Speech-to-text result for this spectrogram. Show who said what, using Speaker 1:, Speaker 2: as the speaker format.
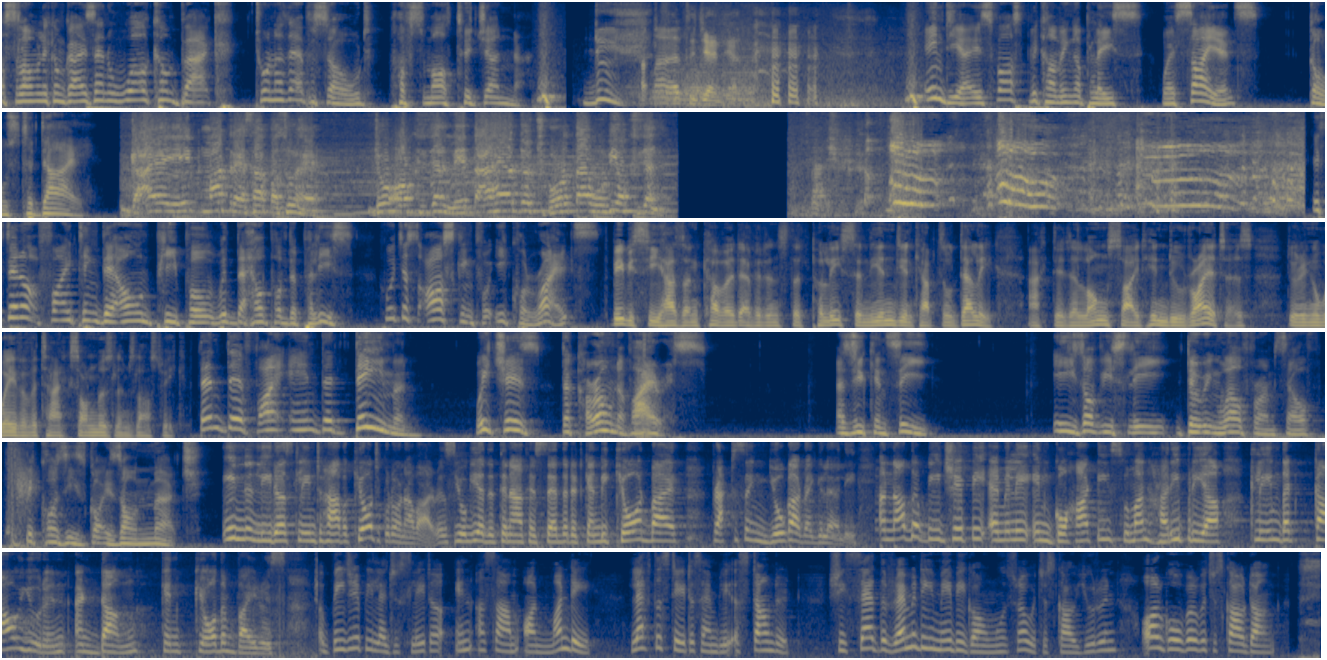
Speaker 1: Assalamu alaikum guys and welcome back to another episode of Smile 2 Jannah.
Speaker 2: Smile 2 Jannah.
Speaker 1: India is fast becoming a place where science goes to die.
Speaker 3: गाय एकमात्र ऐसा पशु है जो oxygen लेता है और जो छोड़ता है वो भी ऑक्सीजन है
Speaker 1: If they're not fighting their own people with the help of the police who are just asking for equal rights, The
Speaker 4: BBC has uncovered evidence that police in the Indian capital Delhi acted alongside Hindu rioters during a wave of attacks on Muslims last week.
Speaker 1: then they're fighting the demon, which is the coronavirus. As you can see, he's obviously doing well for himself because he's got his own merch.
Speaker 5: Indian leaders claim to have a cure to coronavirus. Yogi Adityanath has said that it can be cured by practicing yoga regularly. Another BJP MLA in Guwahati, Suman Haripriya, claimed that cow urine and dung can cure the virus.
Speaker 6: A BJP legislator in Assam on Monday left the state assembly astounded. She said the remedy may be Gaumutra, which is cow urine, or Gobar, which is cow dung.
